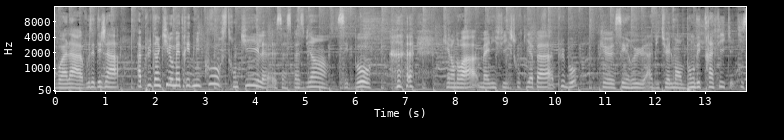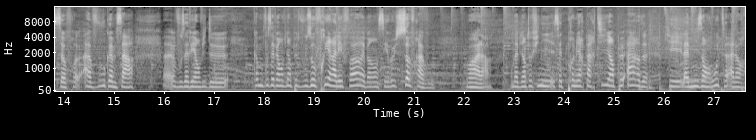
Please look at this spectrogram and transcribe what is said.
Voilà, vous êtes déjà à plus d'un kilomètre et demi de course, tranquille, ça se passe bien, c'est beau. Quel endroit magnifique, je trouve qu'il n'y a pas plus beau que ces rues habituellement bondées de trafic qui s'offrent à vous comme ça. Euh, vous avez envie de... Comme vous avez envie un peu de vous offrir à l'effort, et eh ben ces rues s'offrent à vous. Voilà, on a bientôt fini cette première partie un peu hard qui est la mise en route. Alors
